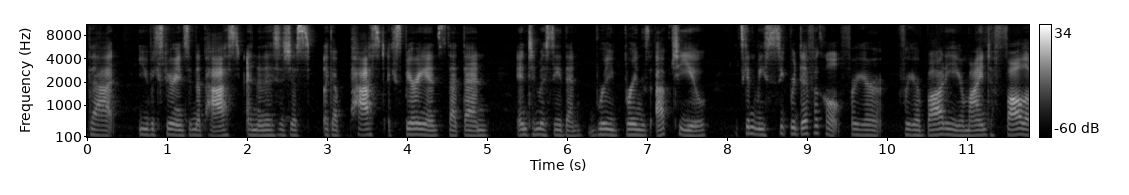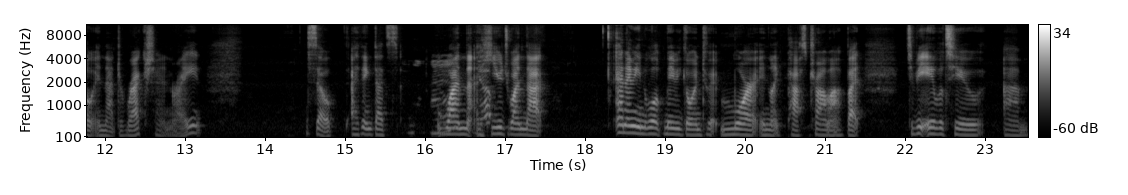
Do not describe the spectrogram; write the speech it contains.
that you've experienced in the past and then this is just like a past experience that then intimacy then re brings up to you it's going to be super difficult for your for your body your mind to follow in that direction right so i think that's mm-hmm. one yep. a huge one that and i mean we'll maybe go into it more in like past trauma but to be able to um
